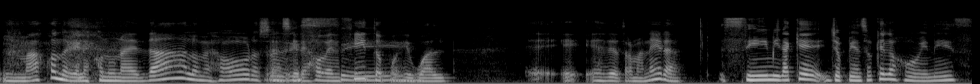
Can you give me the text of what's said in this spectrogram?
Y más cuando vienes con una edad, a lo mejor, o sea, si eres jovencito, pues igual eh, eh, es de otra manera. Sí, mira que yo pienso que los jóvenes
